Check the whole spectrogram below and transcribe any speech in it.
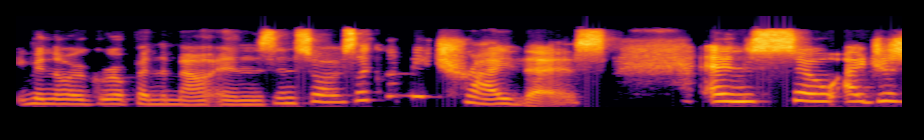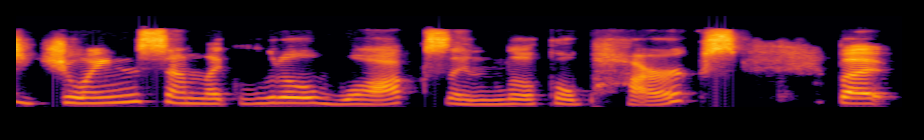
even though I grew up in the mountains. And so I was like, let me try this. And so I just joined some like little walks in local parks. But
